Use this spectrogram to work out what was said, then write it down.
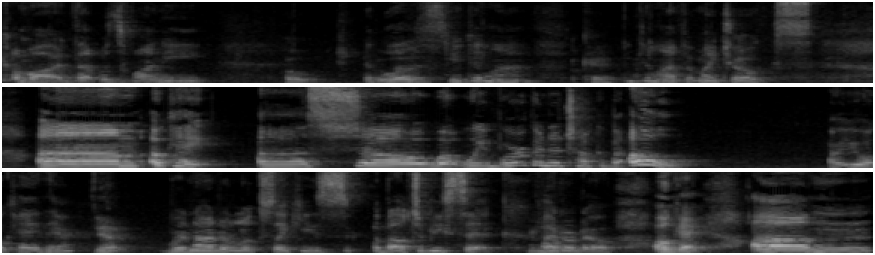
come on, that was funny. Oh, It, was. You can laugh. Okay. You can laugh at my jokes. Um, okay, uh, so what we were going to talk about. Oh! Are you okay there? Yep. Renato looks like he's about to be sick. I don't know. Okay. Um,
